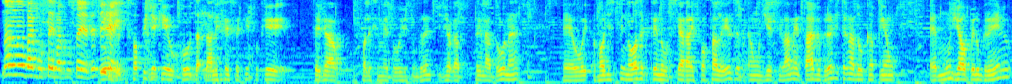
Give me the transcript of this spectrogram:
Não, não, vai você, vai você". É Desse Beleza, jeito. Só pedir aqui o dá licença aqui, porque teve a- o falecimento hoje de um grande jogador, treinador, né? É, o Valdir Espinosa, que treinou o Ceará e Fortaleza. É um dia assim, lamentável, grande treinador campeão é, mundial pelo Grêmio.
